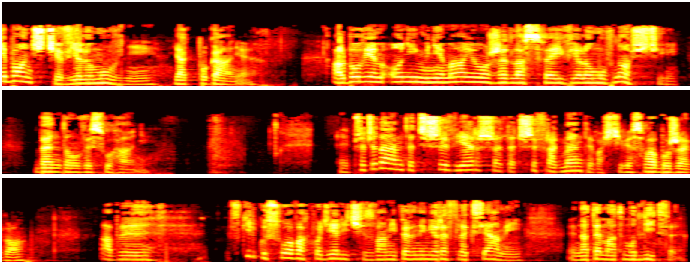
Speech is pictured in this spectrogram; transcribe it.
nie bądźcie wielomówni jak poganie, albowiem oni mniemają, że dla swej wielomówności będą wysłuchani. Przeczytałem te trzy wiersze, te trzy fragmenty właściwie Słowa Bożego, aby w kilku słowach podzielić się z wami pewnymi refleksjami na temat modlitwy.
